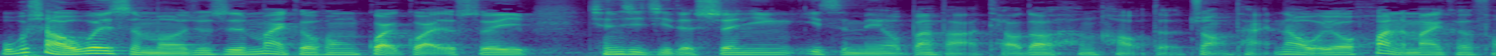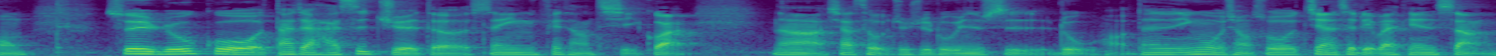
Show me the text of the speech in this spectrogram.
我不晓得为什么就是麦克风怪怪的，所以前几集的声音一直没有办法调到很好的状态。那我又换了麦克风，所以如果大家还是觉得声音非常奇怪。那下次我就去录音室录哈，但是因为我想说，既然是礼拜天上，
